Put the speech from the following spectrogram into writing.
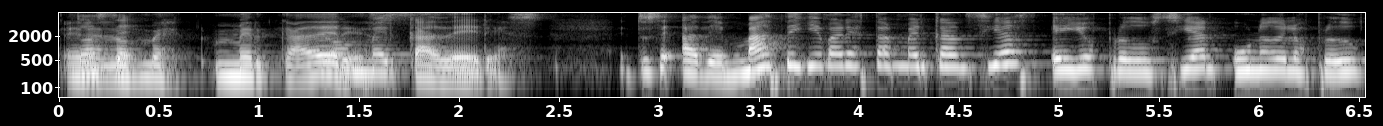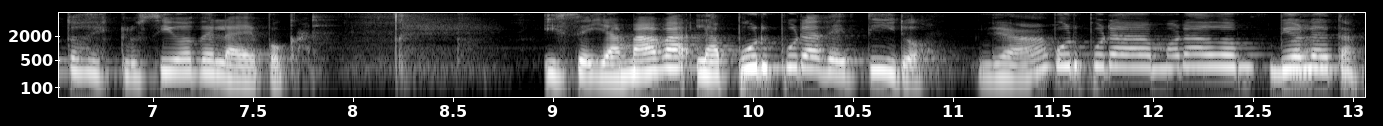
Eran los mer- mercaderes. Los mercaderes. Entonces, además de llevar estas mercancías, ellos producían uno de los productos exclusivos de la época. Y se llamaba la púrpura de Tiro. ¿Ya? Púrpura, morado, violeta.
